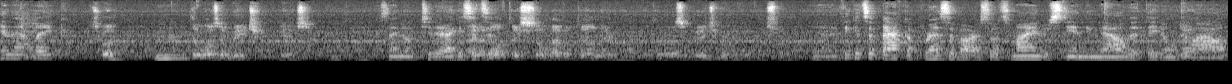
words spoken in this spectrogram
in that lake? Swim? Mm-hmm. There was a beach, yes. Because I know today, I guess I it's don't know if they still have it down there or not, but there was a beach where you could go swimming. yeah, I think it's a backup reservoir, so it's my understanding now that they don't Yeah. allow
